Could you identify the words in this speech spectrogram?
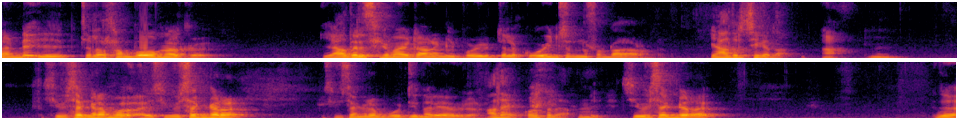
രണ്ട് ഈ ചില സംഭവങ്ങൾക്ക് യാദൃശികമായിട്ടാണെങ്കിൽ പോലും ചില കോയിൻസിഡൻസ് ഉണ്ടാകാറുണ്ട്. യാദൃശ്യകത ആ. ശിവശങ്കരൻ ശിവശങ്കർ ശിവശങ്കരൻ പോറ്റി എന്നറിയാവുന്നവരാണ് അതെ കുഴപ്പമില്ല. ശിവശങ്കർ ഇത്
